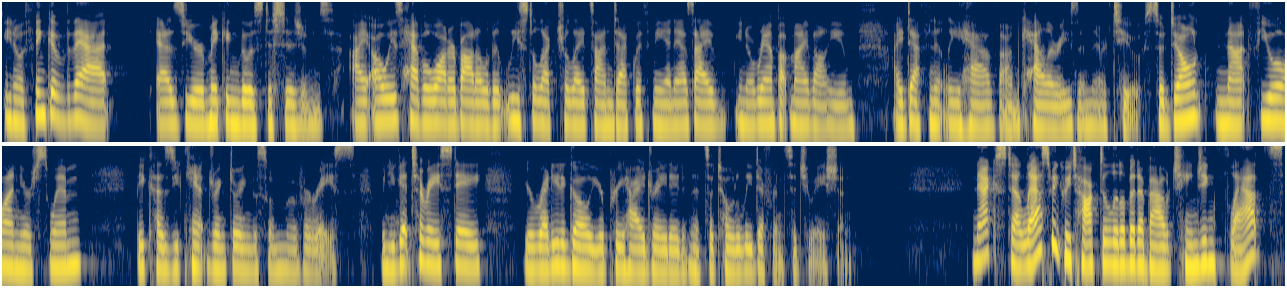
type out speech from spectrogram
you know, think of that as you're making those decisions. I always have a water bottle of at least electrolytes on deck with me, and as I you know ramp up my volume, I definitely have um, calories in there too. So don't not fuel on your swim because you can't drink during the swim of a race. When you get to race day, you're ready to go, you're prehydrated, and it's a totally different situation. Next, uh, last week we talked a little bit about changing flats.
